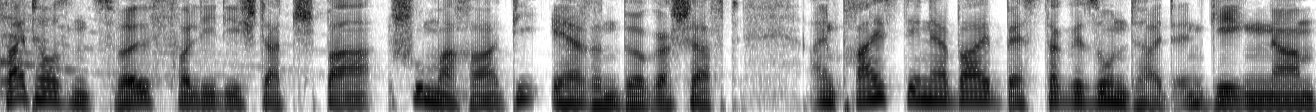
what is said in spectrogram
2012 verlieh die Stadt Spa Schumacher die Ehrenbürgerschaft. Ein Preis, den er bei bester Gesundheit entgegennahm.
